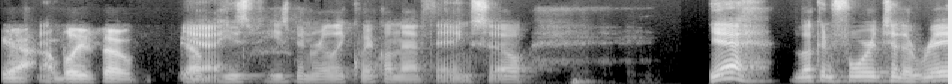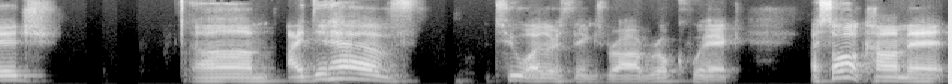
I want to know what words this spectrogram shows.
yeah, I believe so. Yep. Yeah, he's he's been really quick on that thing. So, yeah, looking forward to the Ridge. Um, I did have two other things, Rob, real quick. I saw a comment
